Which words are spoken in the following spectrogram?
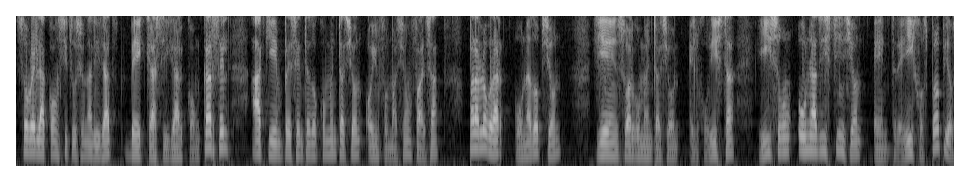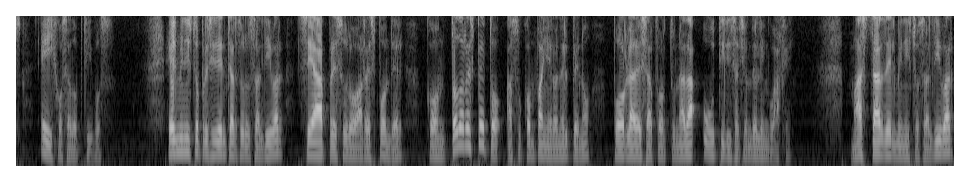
sobre la constitucionalidad de castigar con cárcel a quien presente documentación o información falsa para lograr una adopción y en su argumentación el jurista hizo una distinción entre hijos propios e hijos adoptivos. El ministro presidente Arturo Saldívar se apresuró a responder con todo respeto a su compañero en el Pleno por la desafortunada utilización del lenguaje. Más tarde el ministro Saldívar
